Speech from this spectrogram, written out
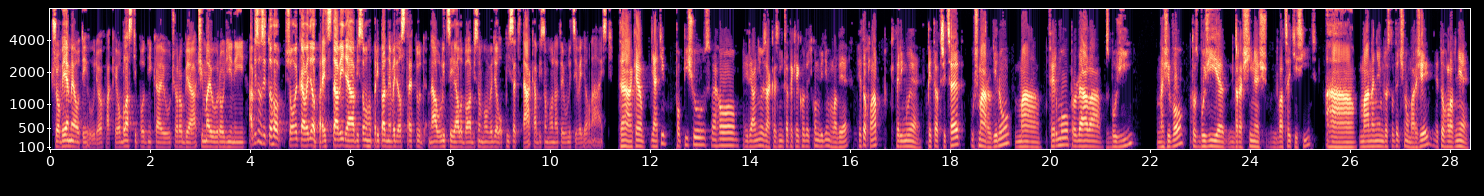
čo vieme o tých ľuďoch, v aké oblasti podnikajú, čo robia, či majú rodiny. Aby som si toho človeka vedel predstaviť a aby som ho prípadne vedel stretnúť na ulici, alebo aby som ho vedel opísať tak, aby som ho na tej ulici vedel nájsť. Tak, já ti popíšu svého ideálního zákazníka, tak jak ho teď vidím v hlavě. Je to chlap, který mu je 35, už má rodinu, má firmu, prodává zboží, naživo. To zboží je dražší než 20 tisíc a má na něm dostatečnou marži. Je to hlavně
